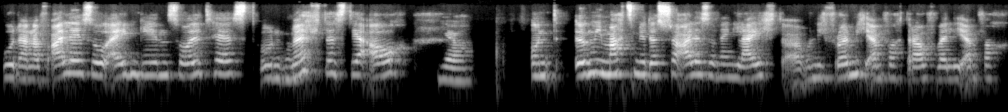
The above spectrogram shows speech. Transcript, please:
wo dann auf alle so eingehen solltest und möchtest ja auch. Ja. Und irgendwie macht es mir das schon alles ein wenig leichter. Und ich freue mich einfach drauf, weil ich einfach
